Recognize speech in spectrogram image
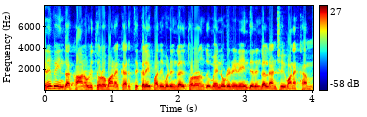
எனவே இந்த காணொளி தொடர்பான கருத்துக்களை பதிவிடுங்கள். தொடர்ந்தும் என்னுடன் இணைந்திருங்கள். நன்றி வணக்கம்.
